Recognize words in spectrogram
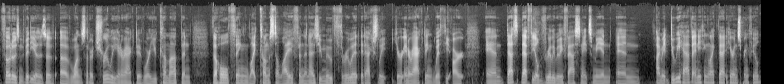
photos and videos of, of ones that are truly interactive where you come up and the whole thing like comes to life. And then as you move through it it actually you're interacting with the art. And that's that field really really fascinates me. And and i mean do we have anything like that here in springfield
